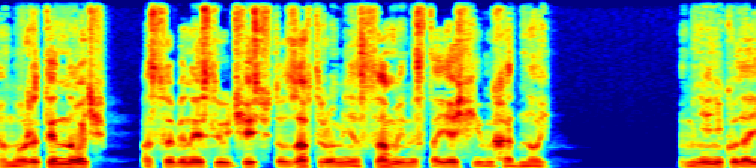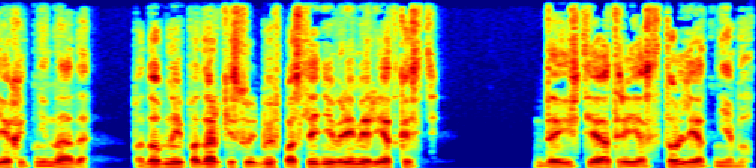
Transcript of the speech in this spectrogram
А может и ночь, особенно если учесть, что завтра у меня самый настоящий выходной. Мне никуда ехать не надо, подобные подарки судьбы в последнее время редкость. Да и в театре я сто лет не был.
